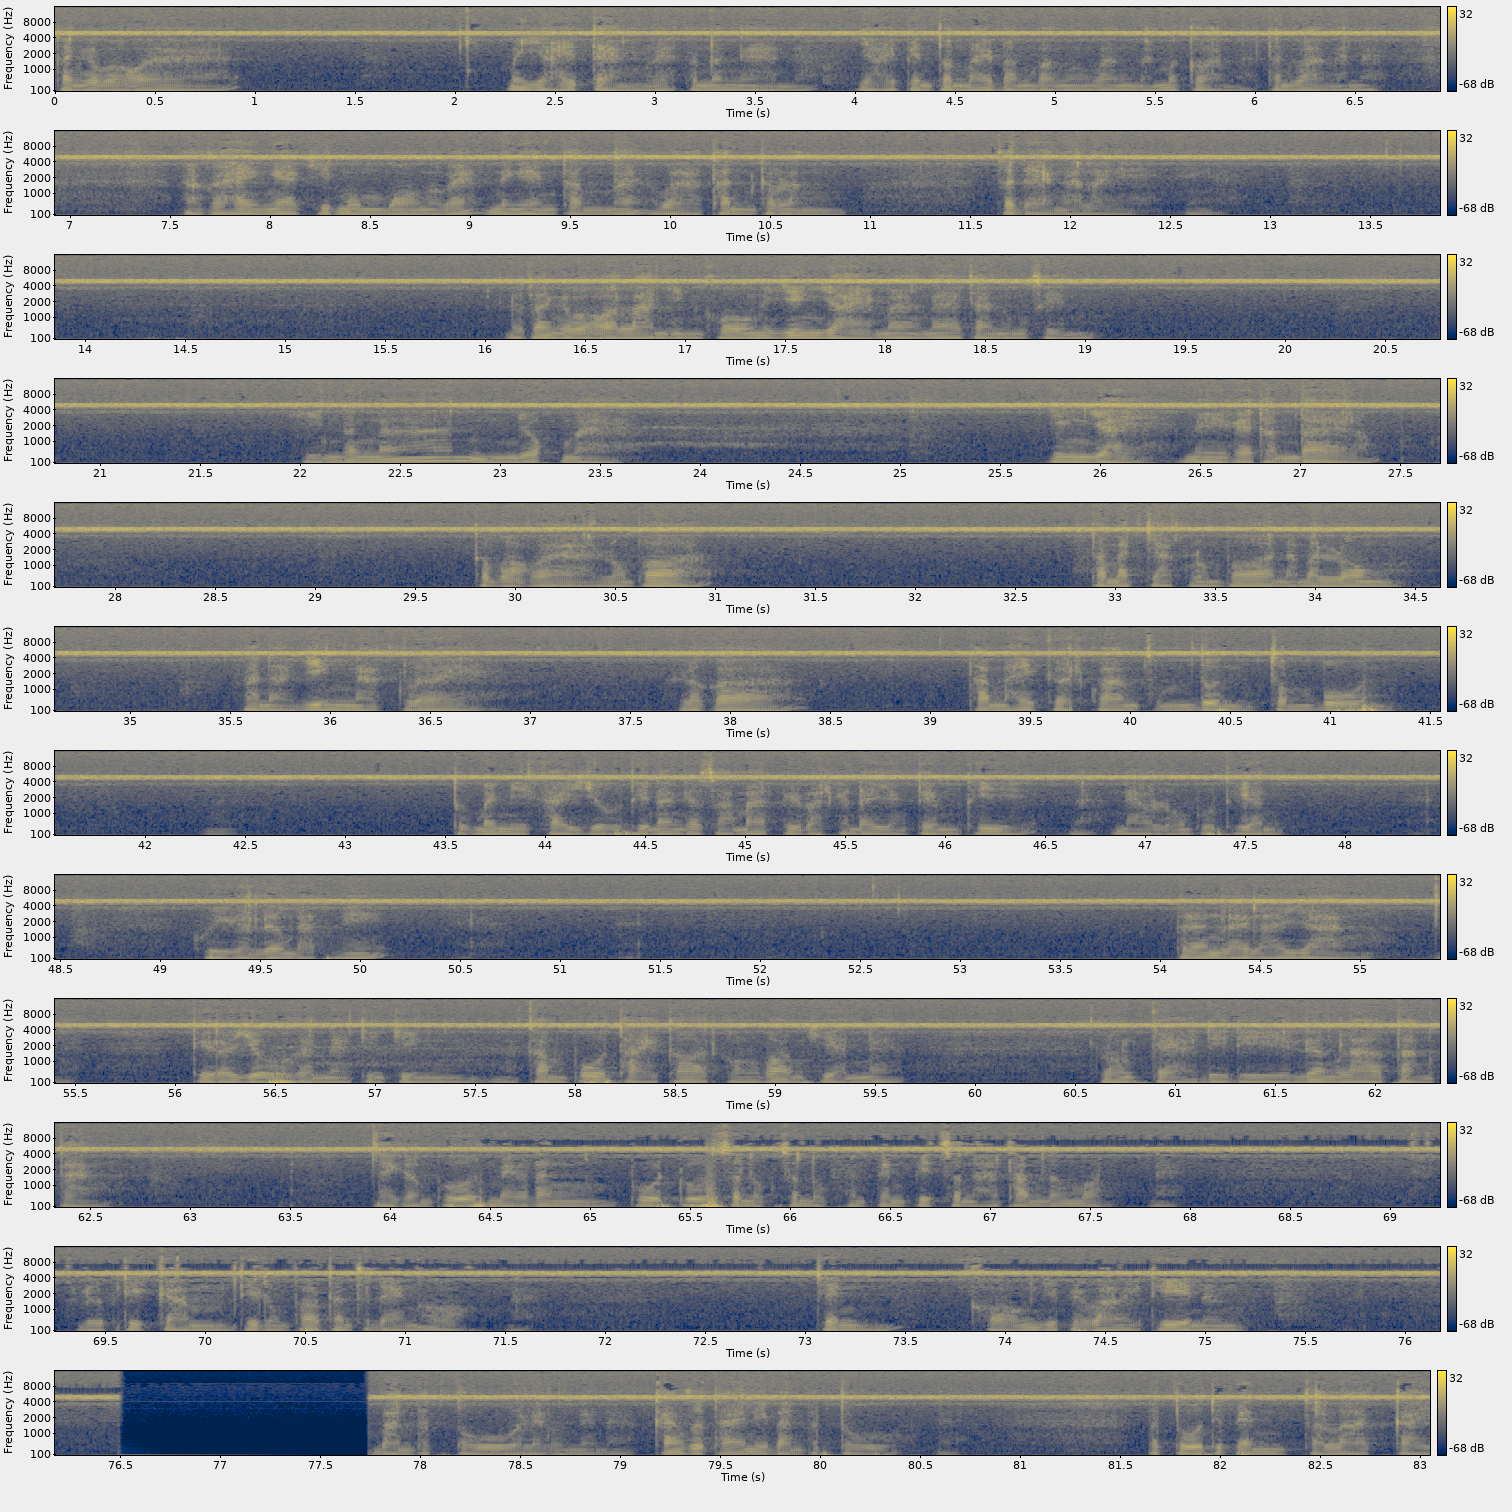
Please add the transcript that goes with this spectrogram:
ท่านก็บอกว่า ไม่อยากให้แต่งเลยตำนักงานนี่ยอยากให้เป็นต้นไม้บางบางบางเหมือนเมื่อก่อน ท่านวางนั้นนะก็ให้แง่คิดมุมมองเอาไว้ ในแง่ธรรมะว่าท่านกำลังแสดงอะไรอย่างเงี้ย แล้วท่านก็บอกว่าลานหินโค้งนี่ยิ่งใหญ่มากนะอาจารย์ทรงศิลป์หินทั้งนั้นยกมา ยิ่งใหญ่ไม่มีใครทำได้หรอก ก็บอกว่าหลวงพ่อธรรมจักหลวงพ่อนะมันลงนั่นนะยิ่งหนักเลย แล้วก็ทำให้เกิดความสมดุลสมบูรณ์ ถึงไม่มีใครอยู่ที่นั่นก็สามารถปฏิบัติกันได้อย่างเต็มที่แนวหลวงปู่เทียน คุยกันเรื่องแบบนี้เพราะนั้นหลาย ๆ อย่างที่เราอยู่กันเนี่ยจริง ๆคำพูดถ่ายทอดของหลวงพ่อเขียนเนี่ยลองแกะดีๆ เรื่องราวต่าง ๆ ในคำพูดแม้กระทั่งพูดดูสนุกสนุกมันเป็นปริศนาธรรมทั้งหมดนะหรือพฤติกรรมที่หลวงพ่อท่านแสดงออกนะ เช่นของหยิบไปวางอีกที่หนึ่งบานประตูอะไรพวกนี้นะครั้งสุดท้ายนี่บานประตูนะประตูที่เป็นจลาไก่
